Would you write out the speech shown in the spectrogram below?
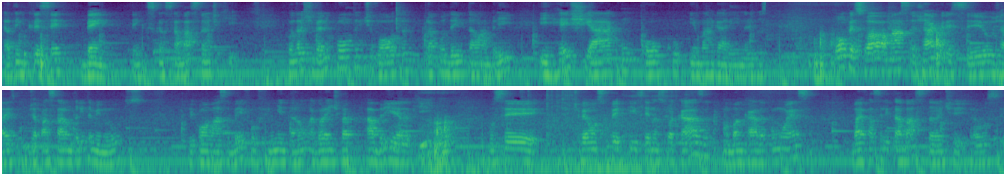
Ela tem que crescer bem, tem que descansar bastante aqui. Quando ela estiver no ponto, a gente volta para poder então abrir e rechear com coco e margarina. Bom pessoal, a massa já cresceu, já, já passaram 30 minutos. Ficou uma massa bem fofinha, então agora a gente vai abrir ela aqui você tiver uma superfície aí na sua casa, uma bancada como essa, vai facilitar bastante aí para você,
